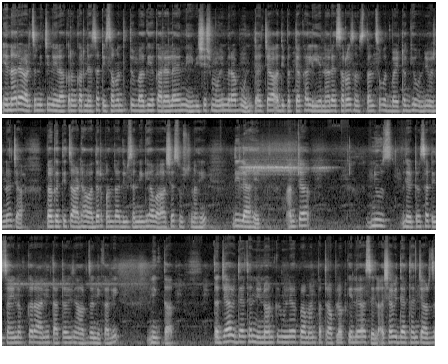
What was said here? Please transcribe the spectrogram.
येणाऱ्या अडचणीचे निराकरण करण्यासाठी संबंधित विभागीय कार्यालयांनी विशेष मोहीम राबवून त्याच्या अधिपत्याखाली येणाऱ्या सर्व संस्थांसोबत बैठक घेऊन योजनेच्या प्रगतीचा आढावा दर पंधरा दिवसांनी घ्यावा अशा सूचनाही दिल्या आहेत. आमच्या न्यूज लेटरसाठी साईन अप करा आणि तातडीने अर्ज निकाली निघतात. तर ज्या विद्यार्थ्यांनी नॉन क्रिमिनल प्रमाणपत्र अपलोड केले असेल अशा विद्यार्थ्यांचे अर्ज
